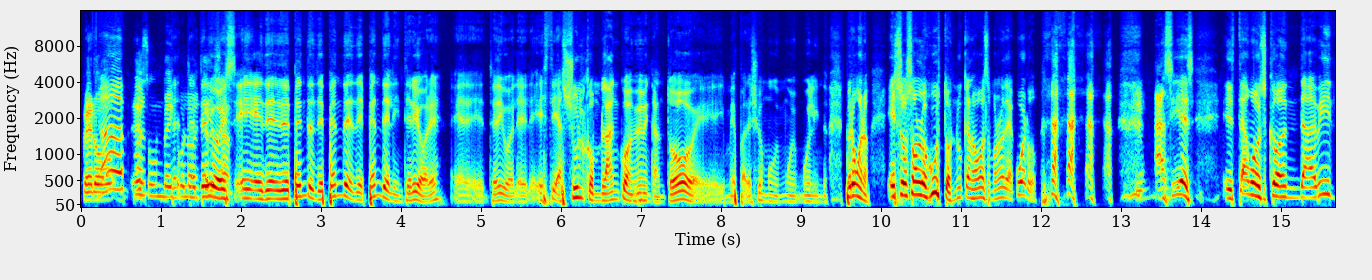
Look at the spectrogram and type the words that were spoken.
Pero ah, pues, es un vehículo. Te, digo, es, eh, depende, depende, depende del interior, ¿eh? eh te digo, este azul con blanco a mí me encantó y me pareció muy, muy, muy lindo. Pero bueno, esos son los gustos, nunca nos vamos a poner de acuerdo. así es. Estamos con David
